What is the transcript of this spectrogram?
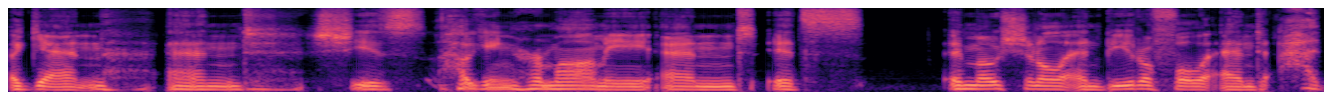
again and she's hugging her mommy and it's emotional and beautiful. And I,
